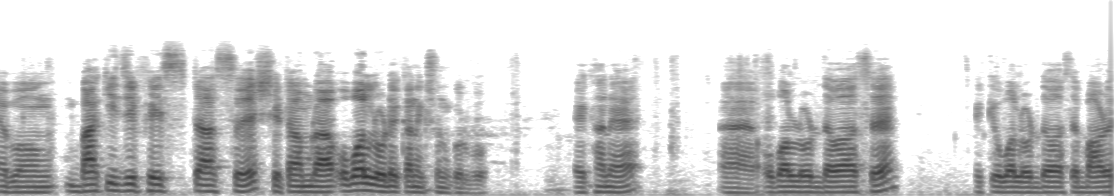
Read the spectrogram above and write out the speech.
এবং বাকি যে ফেসটা আছে সেটা আমরা ওভারলোডে কানেকশন করব। এখানে ওভারলোড দেওয়া আছে একটি ওভারলোড দেওয়া আছে বারো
